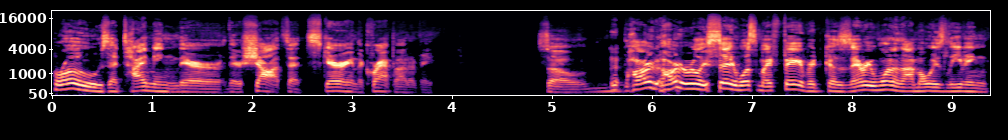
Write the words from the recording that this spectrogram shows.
pros at timing their their shots at scaring the crap out of me. So hard hard to really say what's my favorite because every one of them I'm always leaving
